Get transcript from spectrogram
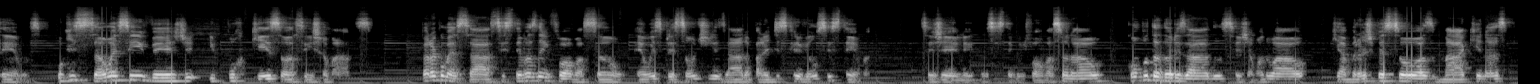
temos o que são SI verde e por que são assim chamados. Para começar, sistemas da informação é uma expressão utilizada para descrever um sistema, seja ele um sistema informacional, computadorizado, seja manual, que abrange pessoas, máquinas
